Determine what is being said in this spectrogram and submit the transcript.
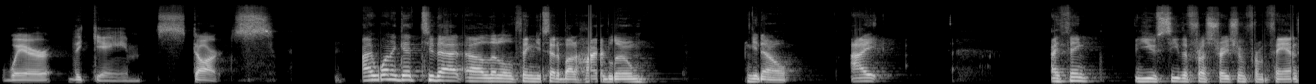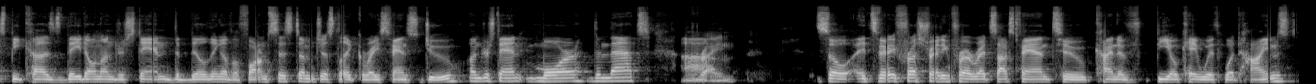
where the game starts. I want to get to that uh, little thing you said about Chaim Bloom. You know, I I think you see the frustration from fans because they don't understand the building of a farm system, just like race fans do understand more than that. Um, Right. So it's very frustrating for a Red Sox fan to kind of be okay with what Chaim's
